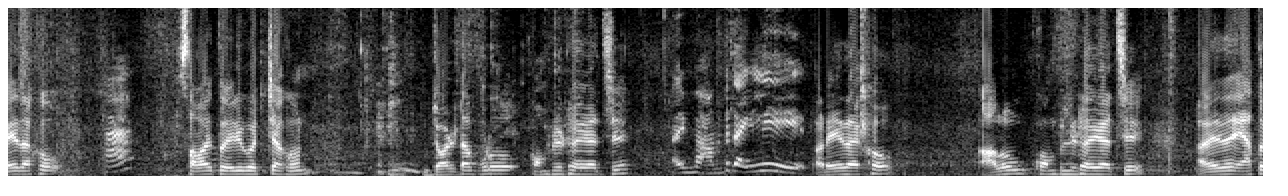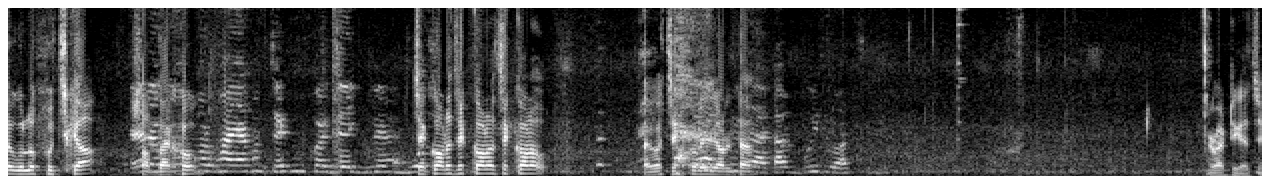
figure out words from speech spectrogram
এই দেখো হ্যাঁ? সবাই তৈরি করছে এখন। জলটা পুরো কমপ্লিট হয়ে গেছে। আর এই দেখো আলু কমপ্লিট হয়ে গেছে। আর এই এতগুলো ফুচকা সব দেখো। চেক করো চেক করো চেক করো দেখো চেক করে জলটা আমি বুঝতে পারছি না। এবার ঠিক আছে।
